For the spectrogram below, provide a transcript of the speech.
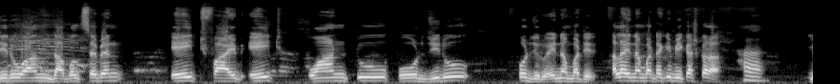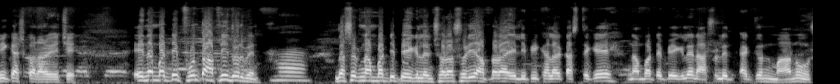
Zero one double seven eight five eight one two four zero four zero. এই নাম্বারটির। আলা এই নাম্বারটা কি বিকাশ করা? হ্যাঁ। বিকাশ করা রয়েছে। এই নাম্বারটি ফোন তো আপনি ধরবেন। হ্যাঁ। দর্শক নাম্বারটি পেয়ে গেলেন সরাসরি। আপনারা এলিপি খেলার কাছ থেকে নাম্বারটা পেয়ে গেলেন। আসলে একজন মানুষ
